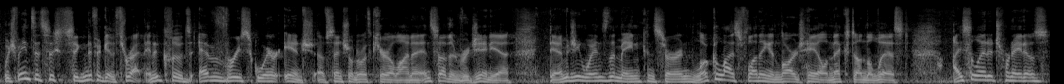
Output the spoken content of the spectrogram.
which means it's a significant threat. It includes every square inch of central North Carolina and southern Virginia. Damaging winds the main concern. Localized flooding and large hail next on the list. Isolated tornadoes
